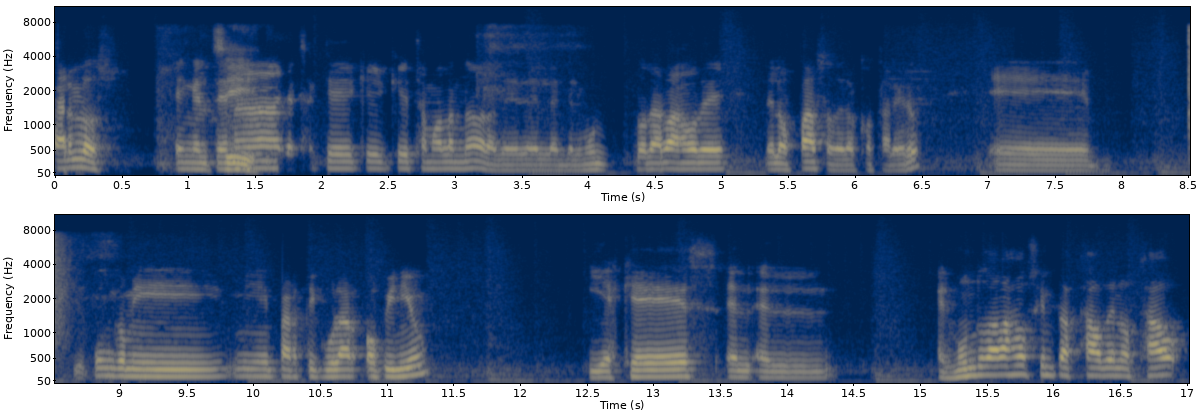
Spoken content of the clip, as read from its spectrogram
Carlos, en el Sí. tema que, que- que estamos hablando ahora, de- del- del mundo de abajo de, de los pasos, de los costaleros, eh, yo tengo mi, mi particular opinión y es que es el, el- mundo de abajo siempre ha estado denostado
